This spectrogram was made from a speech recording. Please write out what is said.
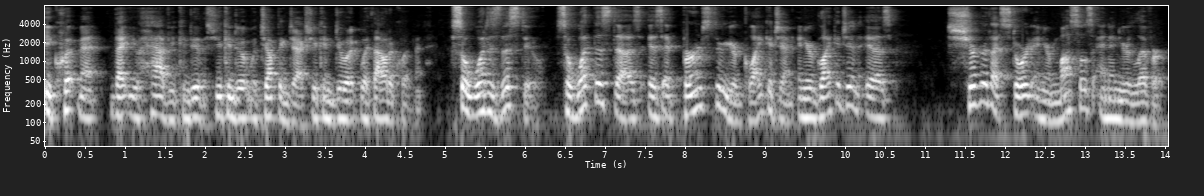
equipment that you have, you can do this. You can do it with jumping jacks. You can do it without equipment. So what does this do? So what this does is it burns through your glycogen and your glycogen is sugar that's stored in your muscles and in your liver.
